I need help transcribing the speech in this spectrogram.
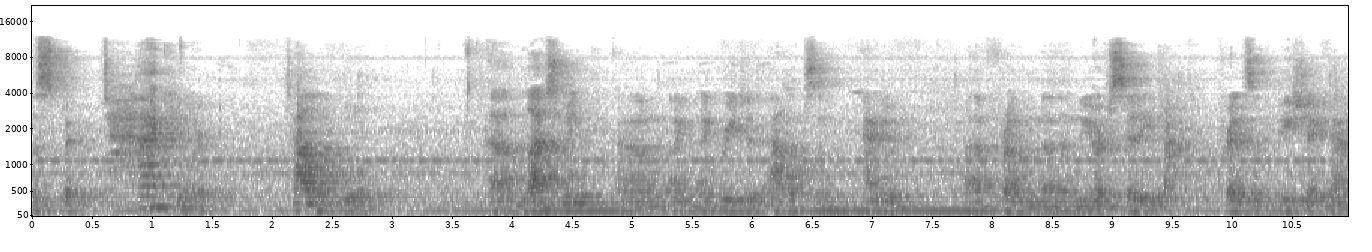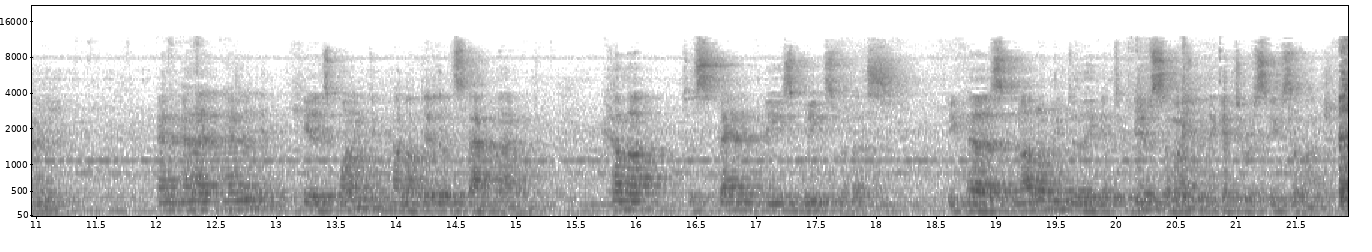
the spectacular talent pool. Uh, last week, um, I, I, greeted Alex and uh, from uh, New York City, friends of the Pichet family. And, and I, I look at kids wanting to come up, they live in Staten Island, come up to spend these weeks with us because not only do they get to give so much, but they get to receive so much.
